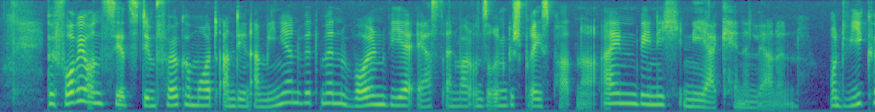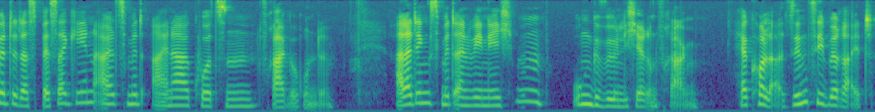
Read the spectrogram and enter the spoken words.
Bevor wir uns jetzt dem Völkermord an den Armeniern widmen, wollen wir erst einmal unseren Gesprächspartner ein wenig näher kennenlernen. Und wie könnte das besser gehen als mit einer kurzen Fragerunde? Allerdings mit ein wenig hm, ungewöhnlicheren Fragen. Herr Koller, sind Sie bereit?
